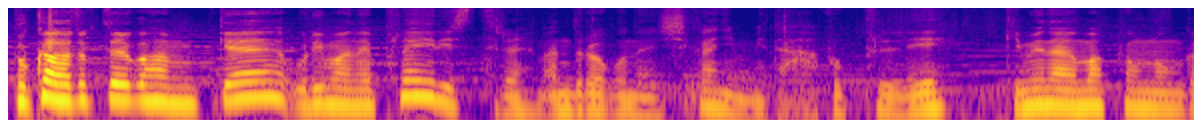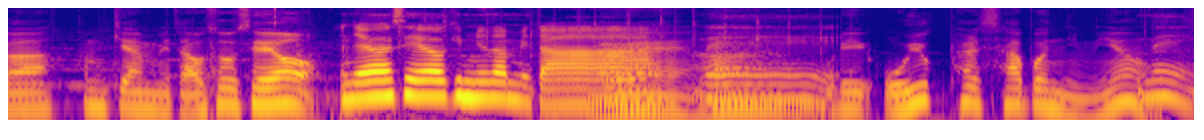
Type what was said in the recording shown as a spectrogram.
브카 가족들과 함께 우리만의 playlist를 만들어보는 시간입니다. 브플리 김윤하 음악평론가 함께합니다. 어서 오세요. 안녕하세요, 김윤하입니다. 네, 네. 아, 우리 5684번님이요. 네.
